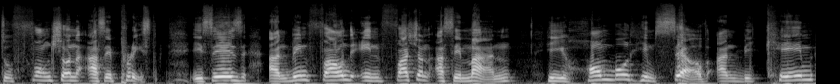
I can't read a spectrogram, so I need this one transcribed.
to function as a priest. He says, and being found in fashion as a man, he humbled himself and became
